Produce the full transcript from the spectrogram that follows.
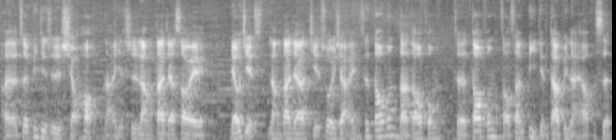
呃，这毕竟是小号，那也是让大家稍微了解，让大家解说一下。哎，这刀锋打刀锋，这刀锋早餐必点大冰奶啊，不是？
